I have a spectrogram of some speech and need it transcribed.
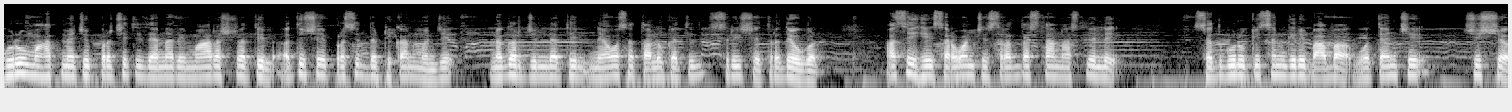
गुरु महात्म्याची प्रचिती देणारे महाराष्ट्रातील अतिशय प्रसिद्ध ठिकाण म्हणजे नगर जिल्ह्यातील नेवासा तालुक्यातील श्री क्षेत्र देवगड. असे हे सर्वांचे श्रद्धास्थान असलेले सद्गुरू किसनगिरी बाबा व त्यांचे शिष्य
